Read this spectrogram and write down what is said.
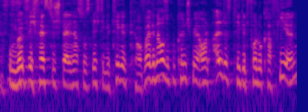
ist um wirklich festzustellen, hast du das richtige Ticket gekauft. Weil genauso gut könnte ich mir auch ein altes Ticket fotografieren,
